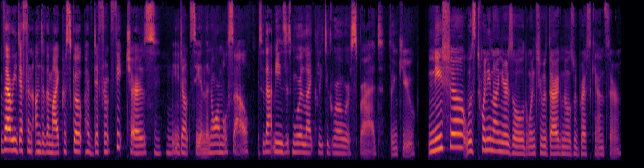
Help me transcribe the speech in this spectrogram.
very different under the microscope, have different features mm-hmm. that you don't see in the normal cell. So that means it's more likely to grow or spread. Thank you. Nisha was 29 years old when she was diagnosed with breast cancer.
